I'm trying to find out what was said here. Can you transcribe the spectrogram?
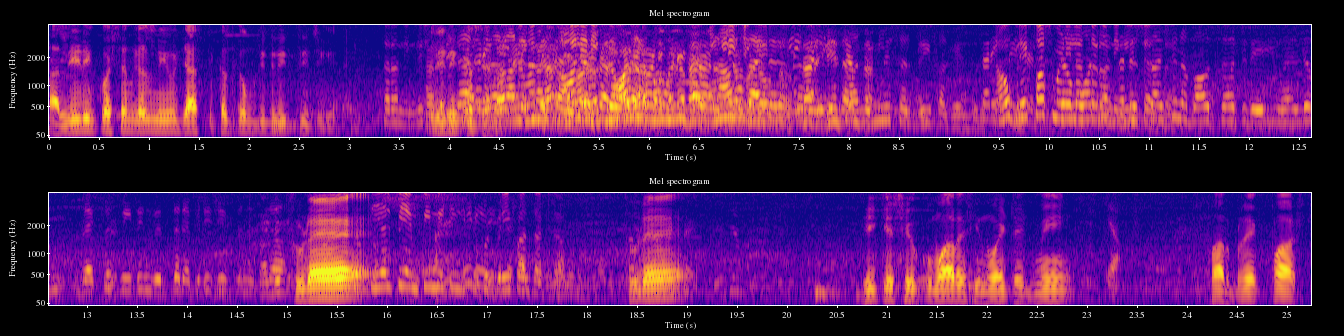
ಆ ಲೀಡಿಂಗ್ ಕ್ವಶನ್ಗಳು ನೀವು ಜಾಸ್ತಿ ಕಲ್ತ್ಕೊಬಿಟ್ಟಿದ್ರಿ ಇತ್ತೀಚೆಗೆ leading question English will brief again. ನಾವು ಬ್ರೇಕ್ಫಾಸ್ಟ್ ಮಾಡಿಲ್ಲ What ಸರ್ was ಒಂದು the English discussion about, sir? Today you held a breakfast meeting with the Deputy Chief Minister. Today C L P M P meeting if you could brief us that sir today D K Shivakumar is invited me Yeah. For breakfast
